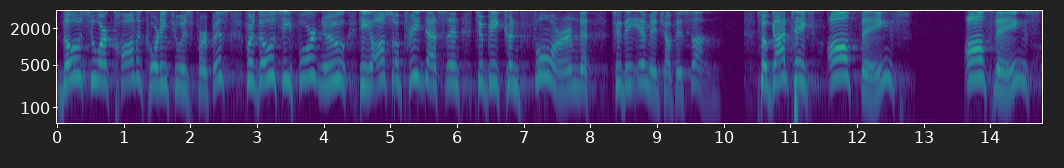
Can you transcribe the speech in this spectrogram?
those who are called according to his purpose. For those he foreknew, he also predestined to be conformed to the image of his son. So God takes all things, all things,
